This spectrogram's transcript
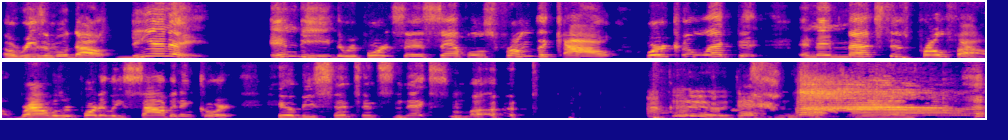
a reasonable doubt, DNA. Indeed, the report says samples from the cow were collected and they matched his profile. Brown was reportedly sobbing in court. He'll be sentenced next month. Dude, that's nuts, man.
